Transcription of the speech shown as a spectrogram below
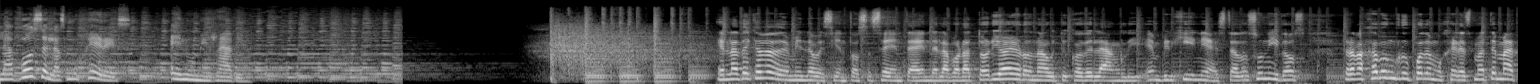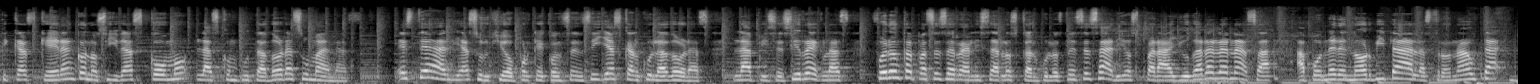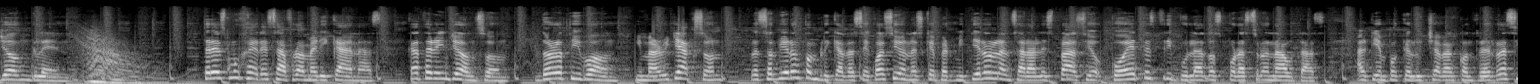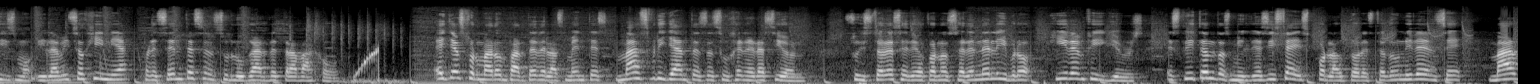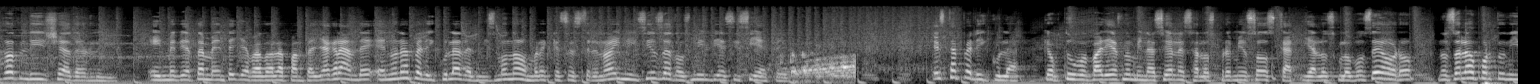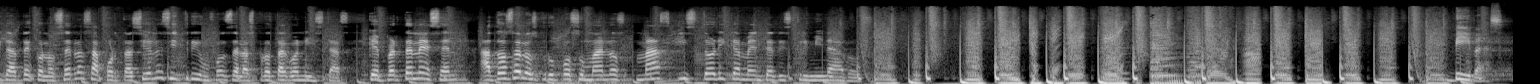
La voz de las mujeres en Uniradio. En la década de 1960, en el Laboratorio Aeronáutico de Langley, en Virginia, Estados Unidos, trabajaba un grupo de mujeres matemáticas que eran conocidas como las computadoras humanas. Este alias surgió porque con sencillas calculadoras, lápices y reglas fueron capaces de realizar los cálculos necesarios para ayudar a la NASA a poner en órbita al astronauta John Glenn. Tres mujeres afroamericanas, Katherine Johnson, Dorothy Bond y Mary Jackson resolvieron complicadas ecuaciones que permitieron lanzar al espacio cohetes tripulados por astronautas, al tiempo que luchaban contra el racismo y la misoginia presentes en su lugar de trabajo. Ellas formaron parte de las mentes más brillantes de su generación, su historia se dio a conocer en el libro Hidden Figures, escrito en 2016 por la autora estadounidense Margot Lee Shetterly, e inmediatamente llevado a la pantalla grande en una película del mismo nombre que se estrenó a inicios de 2017. Esta película, que obtuvo varias nominaciones a los premios Oscar y a los Globos de Oro, nos da la oportunidad de conocer las aportaciones y triunfos de las protagonistas, que pertenecen a dos de los grupos humanos más históricamente discriminados. Vivas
